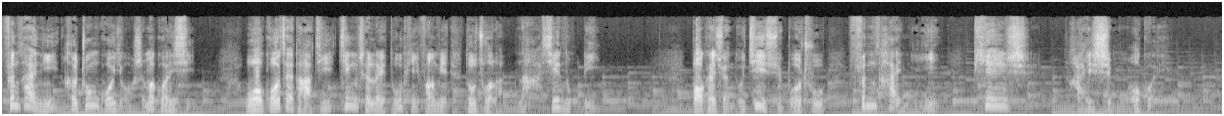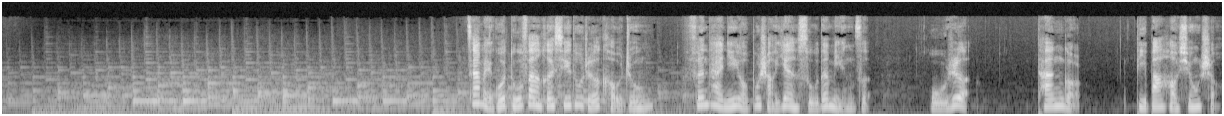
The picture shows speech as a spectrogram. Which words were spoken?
芬太尼和中国有什么关系？我国在打击精神类毒品方面都做了哪些努力？报刊选读继续播出：芬太尼，天使还是魔鬼？在美国毒贩和吸毒者口中，芬太尼有不少艳俗的名字，捂热、Tango、第八号凶手。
